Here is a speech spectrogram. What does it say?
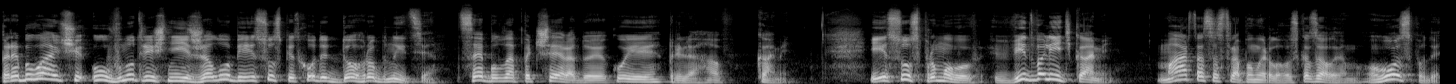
Перебуваючи у внутрішній жалобі, Ісус підходить до гробниці. Це була печера, до якої прилягав камінь. Ісус промовив: Відваліть камінь. Марта, сестра померлого, сказала йому: Господи,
